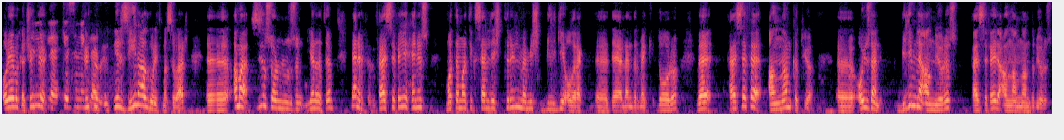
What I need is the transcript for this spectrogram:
Oraya bakıyor. Çünkü kesinlikle, kesinlikle. Çünkü bir zihin algoritması var. Ee, ama sizin sorununuzun yanıtı yani felsefeyi henüz matematikselleştirilmemiş bilgi olarak e, değerlendirmek doğru ve felsefe anlam katıyor. E, o yüzden bilimle anlıyoruz, felsefeyle anlamlandırıyoruz.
